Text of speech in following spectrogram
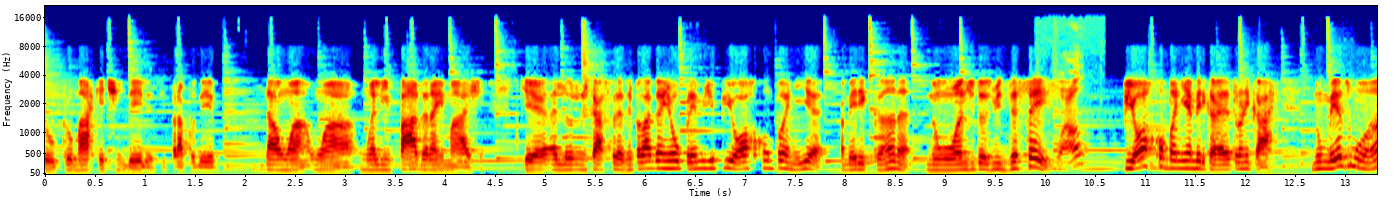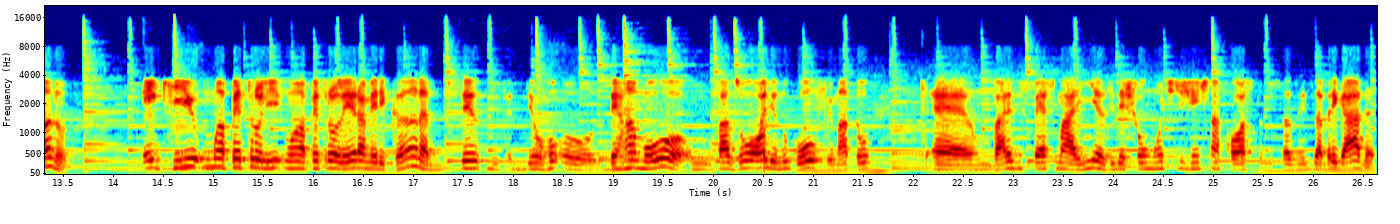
o marketing deles e para poder dar uma, uma, uma limpada na imagem. Porque a Electronic Arts, por exemplo, ela ganhou o prêmio de pior companhia americana no ano de 2016. Uau! Pior companhia americana, Electronic Arts. No mesmo ano, em que uma, petrole, uma petroleira americana de, de, derramou, vazou óleo no Golfo e matou é, várias espécies marinhas e deixou um monte de gente na costa dos Estados Unidos abrigada,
